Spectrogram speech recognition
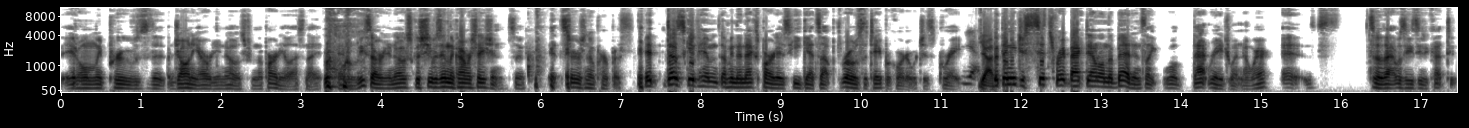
It only proves that Johnny already knows from the party last night, and Lisa already knows because she was in the conversation. So it serves no purpose. It does give him. I mean, the next part is he gets up, throws the tape recorder, which is great. Yeah. yeah, But then he just sits right back down on the bed, and it's like, well, that rage went nowhere. It's- so that was easy to cut to.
